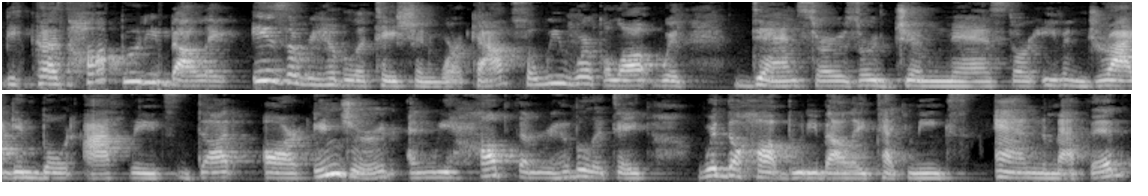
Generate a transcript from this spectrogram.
because Hot Booty Ballet is a rehabilitation workout. So we work a lot with dancers or gymnasts or even dragon boat athletes that are injured, and we help them rehabilitate with the Hot Booty Ballet techniques and method.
